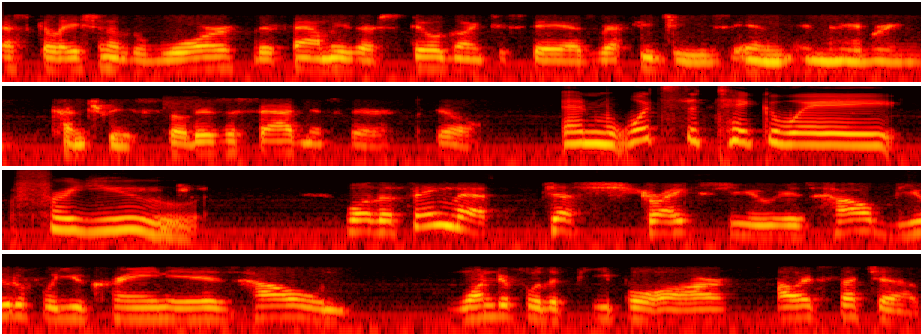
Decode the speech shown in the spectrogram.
escalation of the war, their families are still going to stay as refugees in, in neighboring countries. So there's a sadness there still. And what's the takeaway for you? Well, the thing that just strikes you is how beautiful Ukraine is, how wonderful the people are, how it's such a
